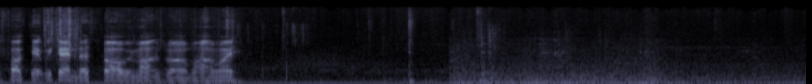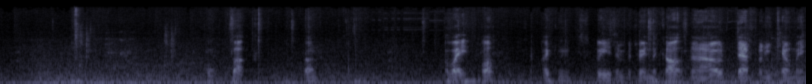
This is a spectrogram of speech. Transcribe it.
Well, fuck it. We came this far. We might as well, mightn't we? Oh, fuck. Run. Oh, wait. What? I can squeeze in between the carts now. That would definitely kill me.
